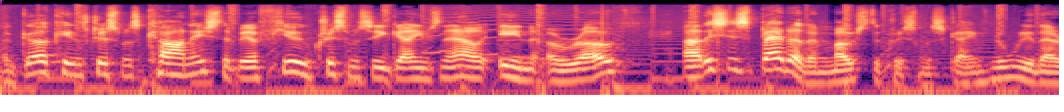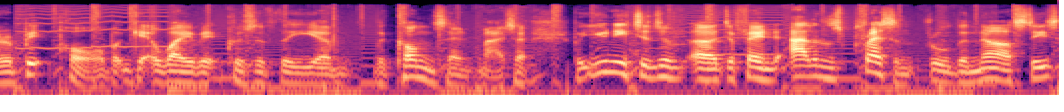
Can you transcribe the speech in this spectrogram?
A Gherkin's Christmas Carnage. There'll be a few Christmassy games now in a row. Uh, this is better than most of the Christmas games. Normally they're a bit poor, but get away with it because of the um, the content matter. But you need to de uh, defend Alan's present for all the nasties.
